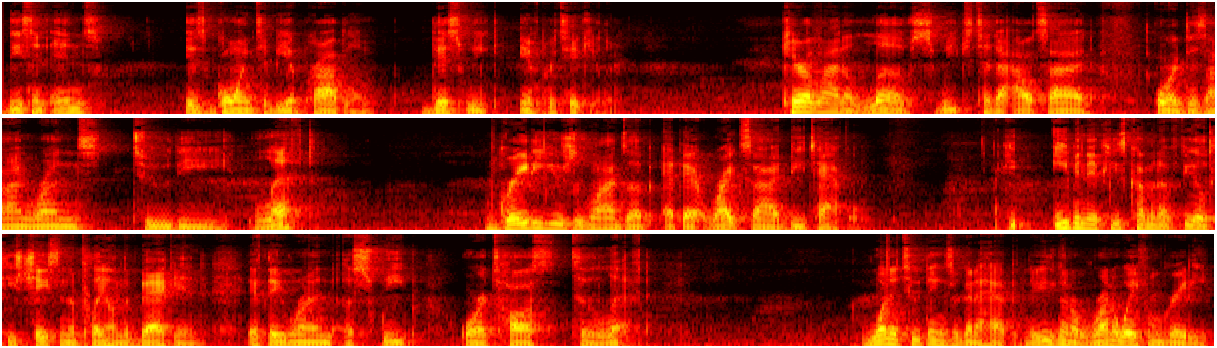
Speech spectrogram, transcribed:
decent ends, is going to be a problem this week in particular. Carolina loves sweeps to the outside or design runs to the left. Grady usually winds up at that right side D tackle. He, even if he's coming up field, he's chasing the play on the back end if they run a sweep or a toss to the left. One of two things are going to happen. They're either going to run away from Grady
